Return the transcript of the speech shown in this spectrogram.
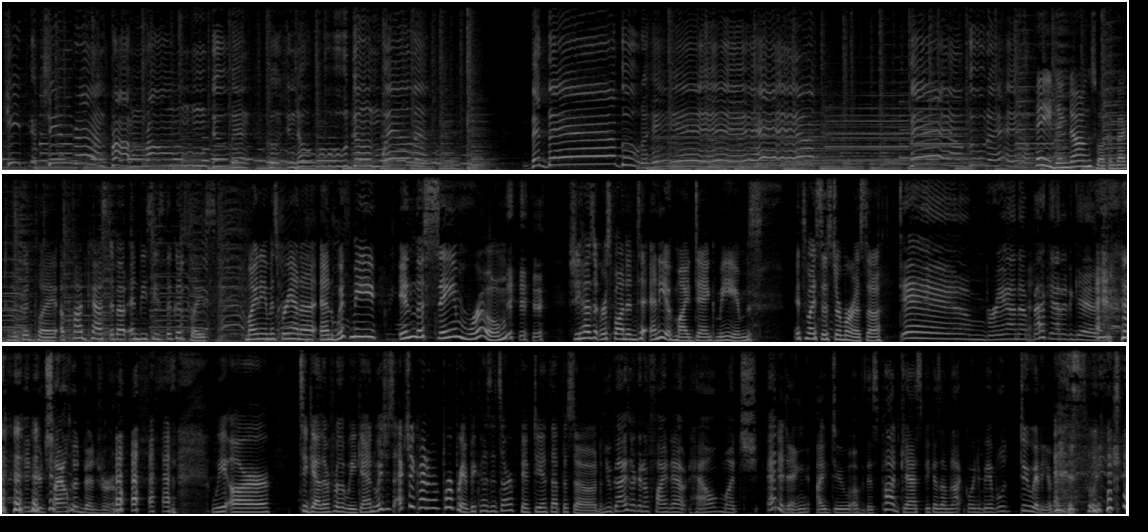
Keep your children from wrongdoing, cause you know done well that, that they'll go to hell. They'll go to hell. Hey, ding dongs, welcome back to The Good Play, a podcast about NBC's The Good Place. My name is Brianna, and with me in the same room, she hasn't responded to any of my dank memes. It's my sister Marissa. Damn, Brianna, back at it again in your childhood bedroom. We are together for the weekend, which is actually kind of appropriate because it's our 50th episode. You guys are going to find out how much editing I do of this podcast because I'm not going to be able to do any of it this week.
